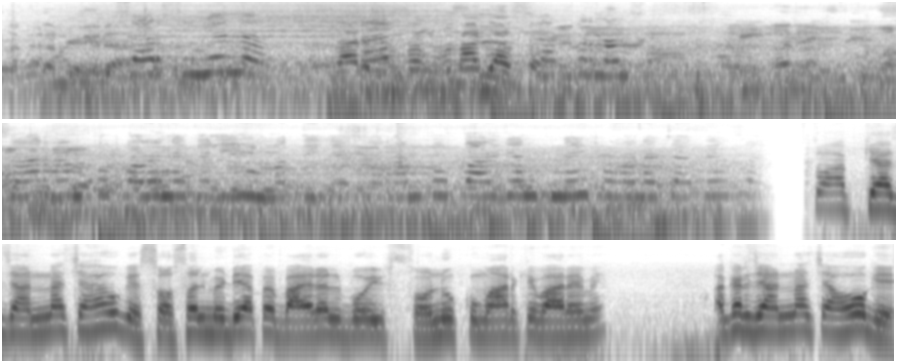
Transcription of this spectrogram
सर सुनिए ना। सर, सुना जा, सर। सर प्रणाम सर। सर हमको पढ़ने के लिए हिम्मत दीजिए सर। हमको उपार्जन नहीं पढ़ाना चाहते तो आप क्या जानना चाहोगे सोशल मीडिया पर वायरल बॉय सोनू कुमार के बारे में? अगर जानना चाहोगे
